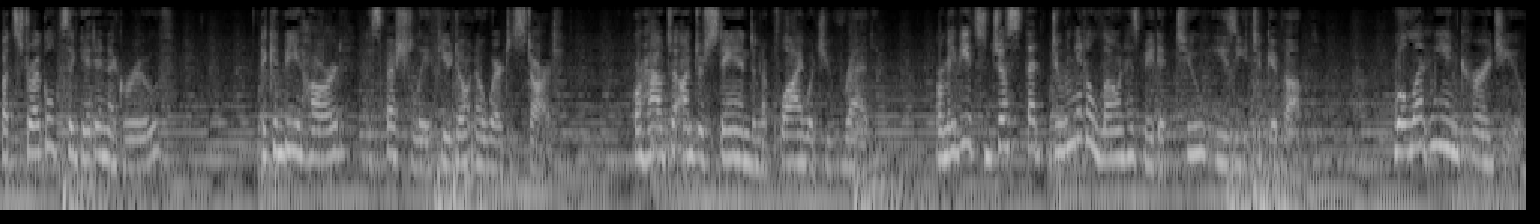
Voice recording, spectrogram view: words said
but struggled to get in a groove? It can be hard, especially if you don't know where to start, or how to understand and apply what you've read. Or maybe it's just that doing it alone has made it too easy to give up. Well, let me encourage you.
